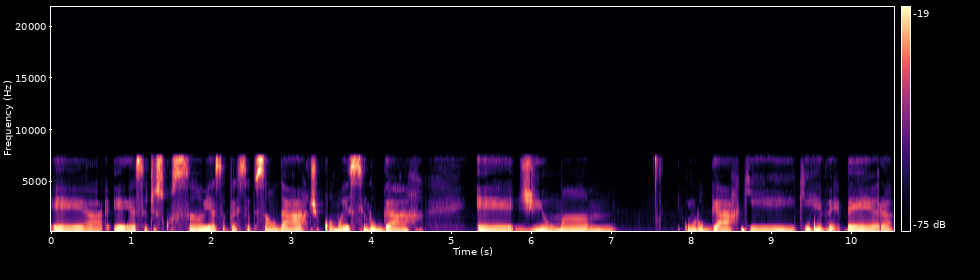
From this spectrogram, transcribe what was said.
é, é, essa discussão e essa percepção da arte como esse lugar é, de uma um lugar que, que reverbera,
